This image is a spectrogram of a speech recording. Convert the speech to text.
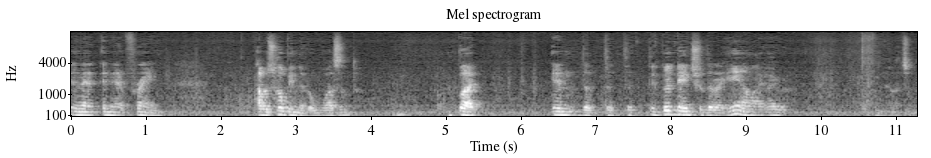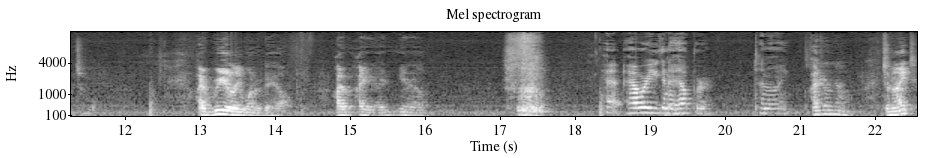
in that in that frame, I was hoping that it wasn't. But in the the, the, the good nature that I am, I, I no, that's so much more. I really wanted to help. I, I, I you know, How, how are you going to help her tonight? I don't know. Tonight,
